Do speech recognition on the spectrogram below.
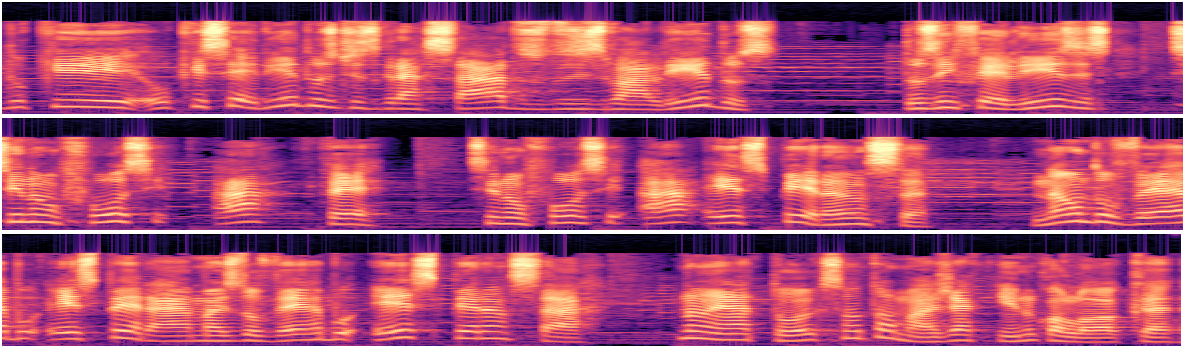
do que o que seria dos desgraçados, dos desvalidos, dos infelizes, se não fosse a fé, se não fosse a esperança. Não do verbo esperar, mas do verbo esperançar. Não é à toa que São Tomás de Aquino coloca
